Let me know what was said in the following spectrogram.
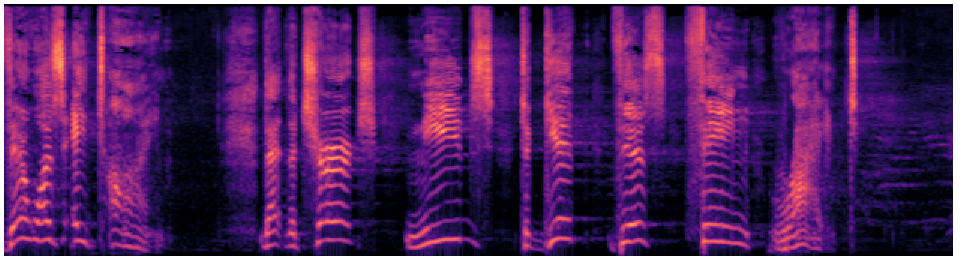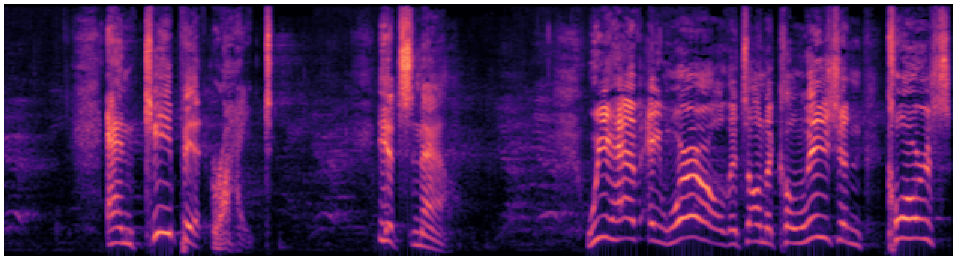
there was a time that the church needs to get this thing right and keep it right, it's now. We have a world that's on a collision course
